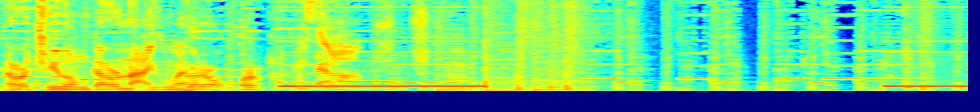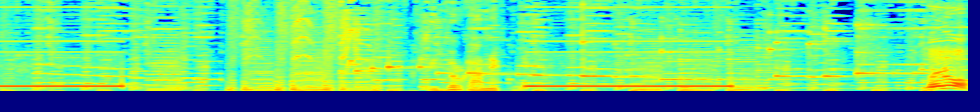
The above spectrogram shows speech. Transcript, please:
carro chido, un carro nice, Un güey. carro... or- O sea, Aceite orgánico. Bueno,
